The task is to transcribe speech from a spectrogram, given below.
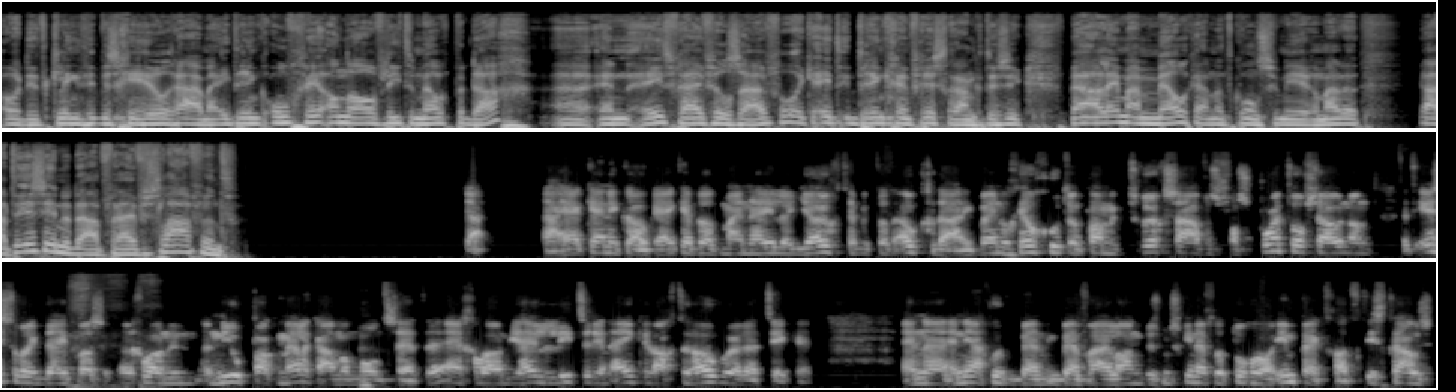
oh dit klinkt misschien heel raar, maar ik drink ongeveer anderhalf liter melk per dag. Uh, en eet vrij veel zuivel. Ik, eet, ik drink geen frisdrank, dus ik ben alleen maar melk aan het consumeren. Maar de, ja, het is inderdaad vrij verslavend. Nou, herken ik ook. Hè. Ik heb dat mijn hele jeugd heb ik dat ook gedaan. Ik weet nog heel goed, dan kwam ik terug s'avonds van sport of zo. En dan het eerste wat ik deed was eh, gewoon een, een, nieuw pak melk aan mijn mond zetten. En gewoon die hele liter in één keer achterover uh, tikken. En, uh, en ja, goed, ik ben, ik ben vrij lang, dus misschien heeft dat toch wel impact gehad. Het is trouwens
